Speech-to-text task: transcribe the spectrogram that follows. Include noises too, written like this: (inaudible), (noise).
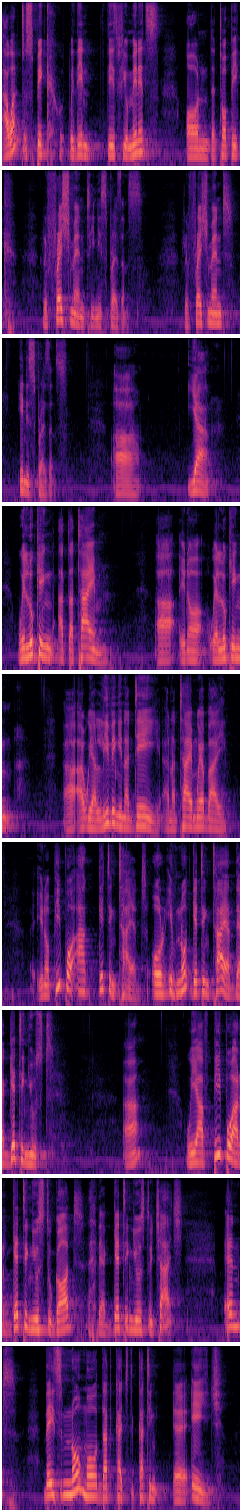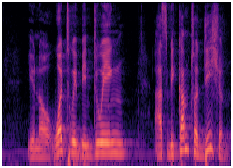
I want to speak within these few minutes on the topic refreshment in His presence. Refreshment in His presence. Uh, yeah, we're looking at a time, uh, you know, we're looking, uh, we are living in a day and a time whereby, you know, people are getting tired, or if not getting tired, they're getting used. Uh, we have people are getting used to God, (laughs) they're getting used to church, and there is no more that cutting uh, age. You know, what we've been doing has become tradition.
